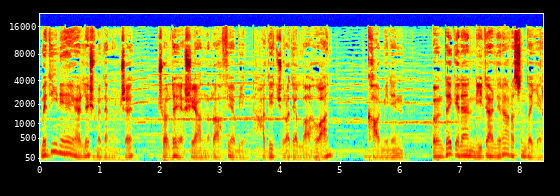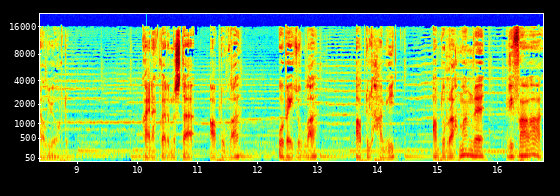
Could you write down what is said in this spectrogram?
Medine'ye yerleşmeden önce çölde yaşayan Rafiye bin Hadic radıyallahu an kavminin önde gelen liderleri arasında yer alıyordu. Kaynaklarımızda Abdullah, Ubeydullah, Abdülhamid, Abdurrahman ve Rifa'a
